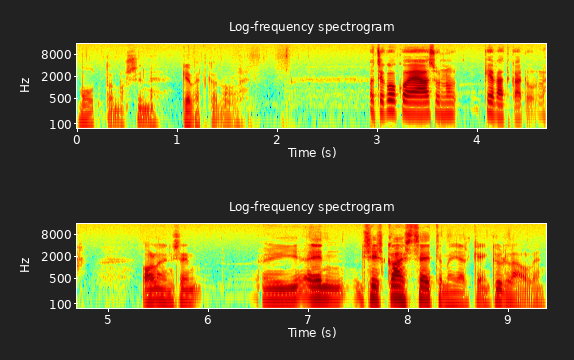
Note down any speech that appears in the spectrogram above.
muuttanut sinne Kevätkadulle. Oletko koko ajan asunut Kevätkadulla? Olen sen, en, siis 87 jälkeen kyllä olen.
